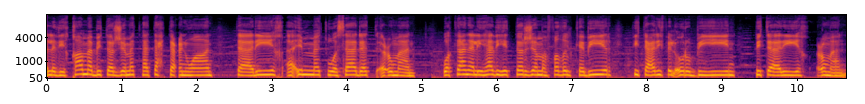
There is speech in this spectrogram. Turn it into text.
الذي قام بترجمتها تحت عنوان تاريخ أئمة وسادة عمان. وكان لهذه الترجمة فضل كبير في تعريف الأوروبيين بتاريخ عمان.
